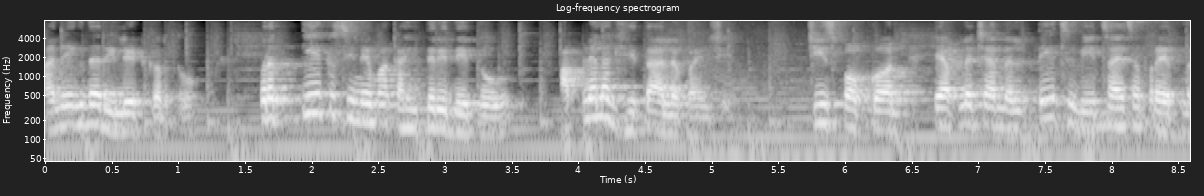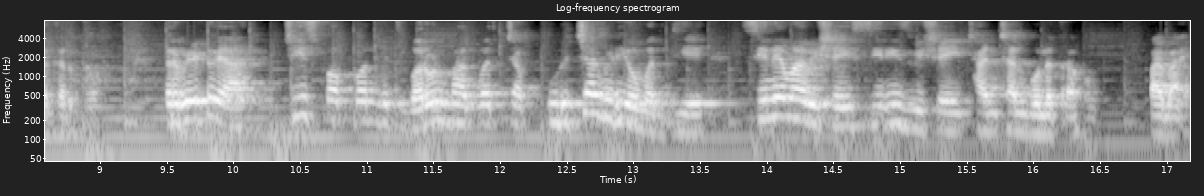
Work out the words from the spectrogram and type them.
अनेकदा रिलेट करतो. प्रत्येक सिनेमा काहीतरी देतो आपल्याला घेता आलं पाहिजे. चीज पॉपकॉर्न हे आपलं चॅनल तेच वेचायचा प्रयत्न करतं. तर भेटूया चीज पॉपकॉर्न विथ वरुण भागवतच्या पुढच्या व्हिडिओमध्ये सिनेमाविषयी सिरीज विषयी छान छान बोलत राहू. बाय बाय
